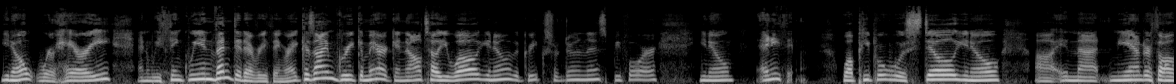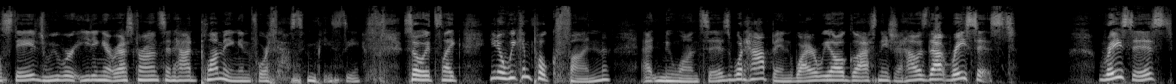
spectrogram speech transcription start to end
you know we're hairy and we think we invented everything right because i'm greek american and i'll tell you well you know the greeks were doing this before you know anything while people were still, you know, uh, in that Neanderthal stage, we were eating at restaurants and had plumbing in 4000 BC. So it's like, you know, we can poke fun at nuances. What happened? Why are we all glass nation? How is that racist? Racist,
